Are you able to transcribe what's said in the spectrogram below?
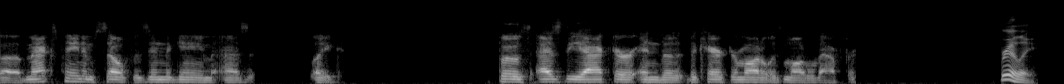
uh, Max Payne himself is in the game as like both as the actor and the the character model is modeled after. really,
